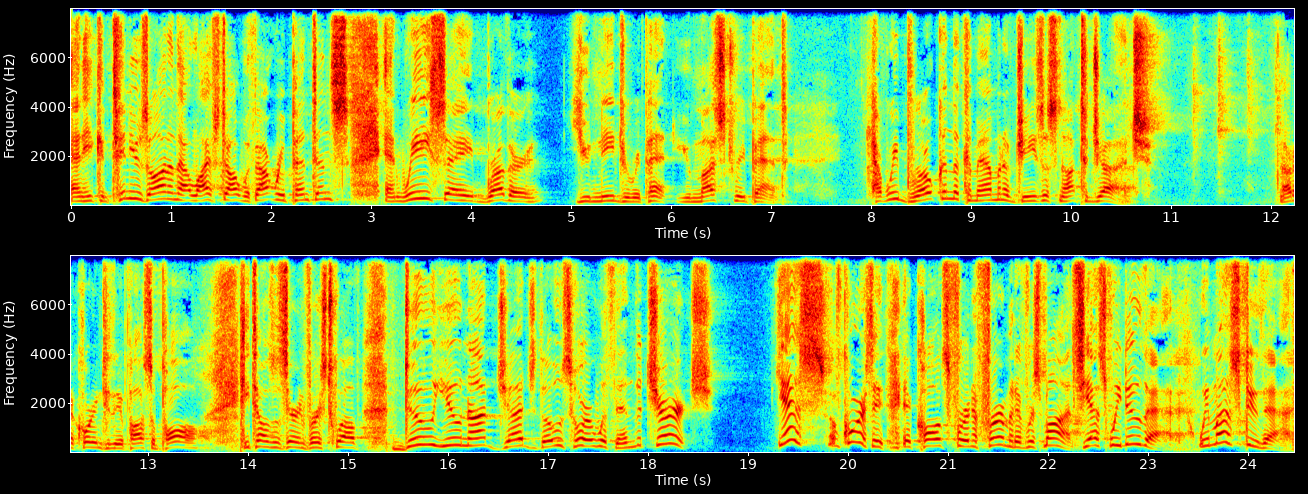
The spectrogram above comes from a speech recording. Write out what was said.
and he continues on in that lifestyle without repentance, and we say, brother, you need to repent. You must repent. Have we broken the commandment of Jesus not to judge? Not according to the Apostle Paul. He tells us there in verse 12, Do you not judge those who are within the church? Yes, of course. It, it calls for an affirmative response. Yes, we do that. We must do that.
